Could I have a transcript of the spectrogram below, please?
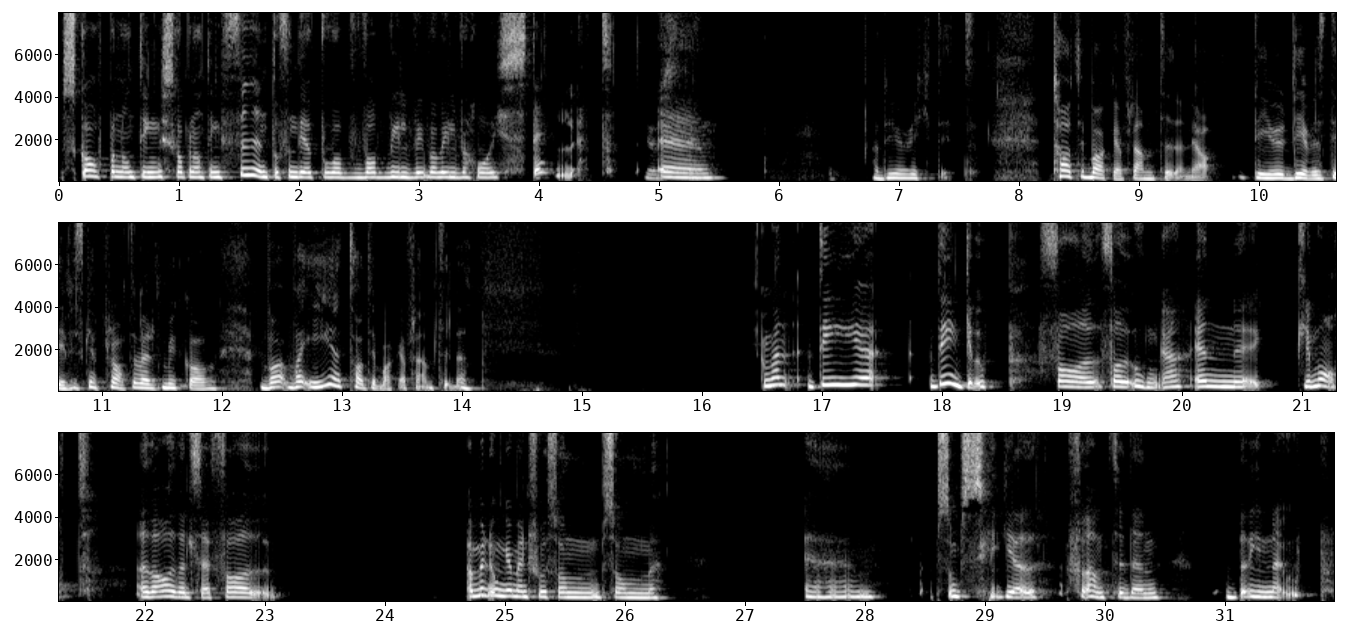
skapa, någonting, skapa någonting fint och fundera på vad, vad, vill, vi, vad vill vi ha istället. Eh, Ja, det är ju viktigt. Ta tillbaka framtiden, ja. Det är ju det vi, det vi ska prata väldigt mycket om. Vad, vad är Ta tillbaka framtiden? Men det, det är en grupp för, för unga, en klimatrörelse för ja, men unga människor som, som, eh, som ser framtiden brinna upp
